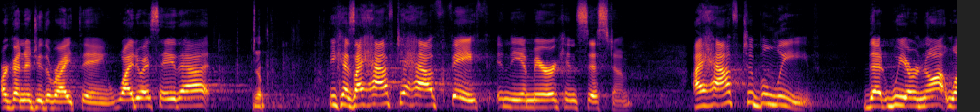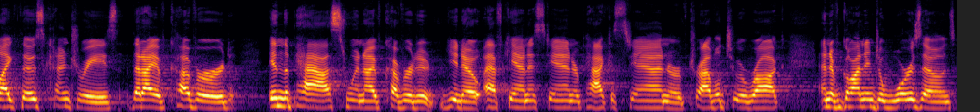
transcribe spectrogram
are going to do the right thing. Why do I say that? Yep. Because I have to have faith in the American system. I have to believe that we are not like those countries that I have covered in the past when I've covered, you know, Afghanistan or Pakistan or traveled to Iraq and have gone into war zones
